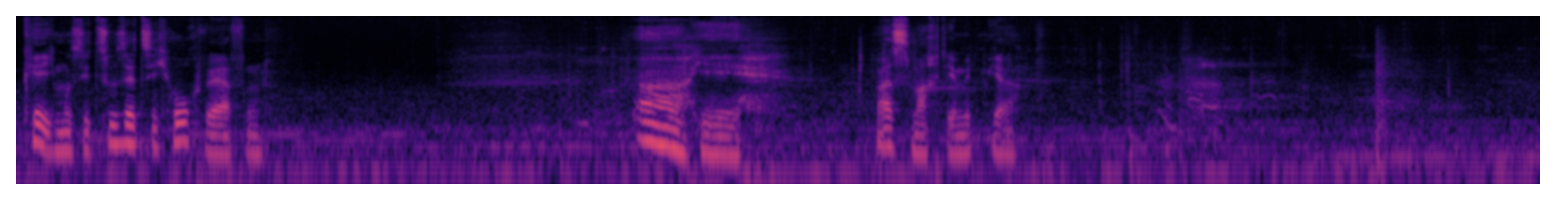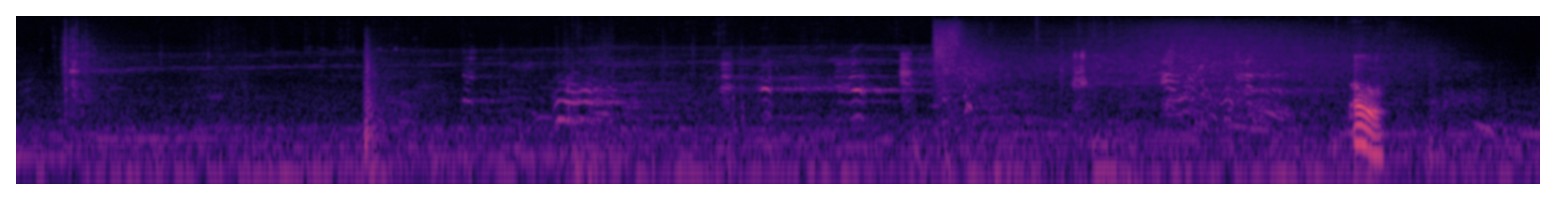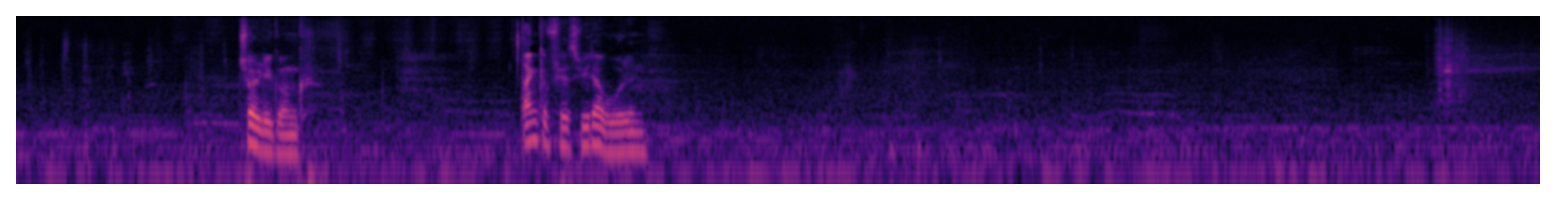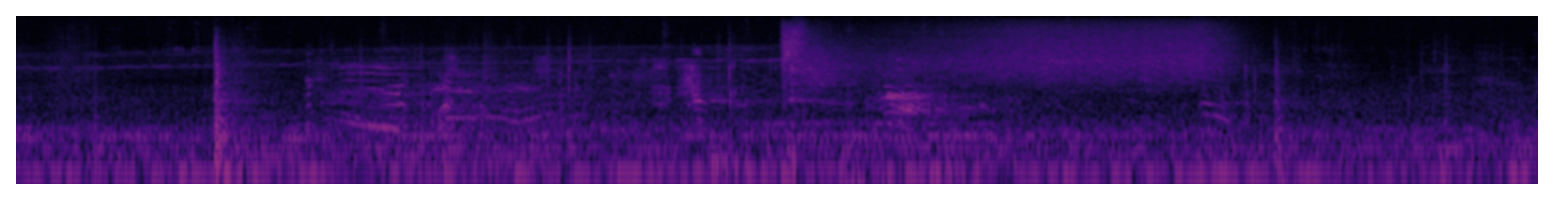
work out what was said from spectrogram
Okay, ich muss sie zusätzlich hochwerfen. Ach je. Was macht ihr mit mir? Oh. Entschuldigung. Danke fürs Wiederholen.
